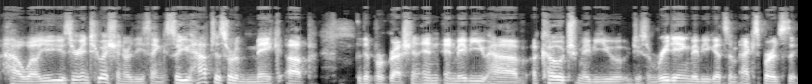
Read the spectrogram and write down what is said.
how well you use your intuition or these things. So you have to sort of make up the progression. And, and maybe you have a coach, maybe you do some reading, maybe you get some experts that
